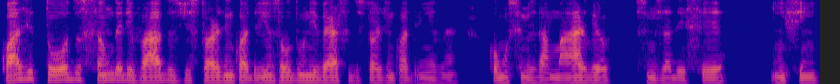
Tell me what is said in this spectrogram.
quase todos são derivados de histórias em quadrinhos ou do universo de histórias em quadrinhos, né? Como os filmes da Marvel, os filmes da DC, enfim.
